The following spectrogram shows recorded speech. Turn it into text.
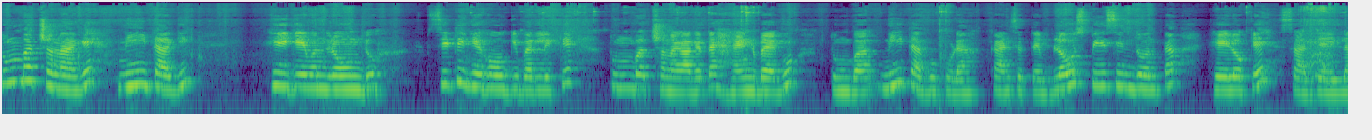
ತುಂಬ ಚೆನ್ನಾಗಿ ನೀಟಾಗಿ ಹೀಗೆ ಒಂದು ರೌಂಡು ಸಿಟಿಗೆ ಹೋಗಿ ಬರಲಿಕ್ಕೆ ತುಂಬ ಚೆನ್ನಾಗಾಗುತ್ತೆ. ಹ್ಯಾಂಡ್ ಬ್ಯಾಗು ತುಂಬ ನೀಟಾಗೂ ಕೂಡ ಕಾಣಿಸುತ್ತೆ. ಬ್ಲೌಸ್ ಪೀಸಿಂದು ಅಂತ ಹೇಳೋಕ್ಕೆ ಸಾಧ್ಯ ಇಲ್ಲ.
